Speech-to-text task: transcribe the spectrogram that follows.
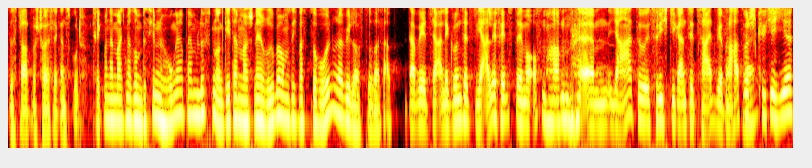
das Bratwursthäusle ganz gut. Kriegt man dann manchmal so ein bisschen Hunger beim Lüften und geht dann mal schnell rüber, um sich was zu holen? Oder wie läuft sowas ab? Da wir jetzt ja alle grundsätzlich alle Fenster immer offen haben, ähm, ja, du, es riecht die ganze Zeit wie Bratwurstküche hier,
